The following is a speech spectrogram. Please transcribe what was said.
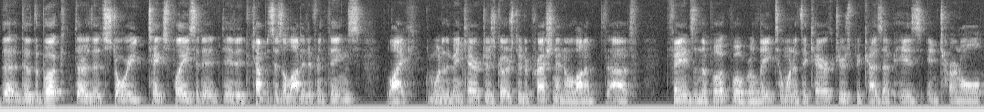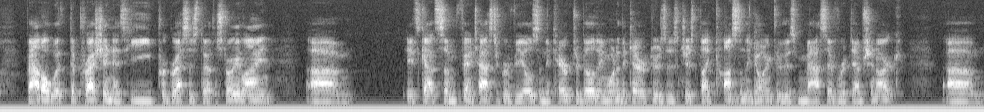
the, the the book, the, the story takes place. It, it, it encompasses a lot of different things. Like one of the main characters goes through depression. I know a lot of uh, fans in the book will relate to one of the characters because of his internal battle with depression as he progresses throughout the storyline. Um, it's got some fantastic reveals in the character building. One of the characters is just like constantly going through this massive redemption arc. Um,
